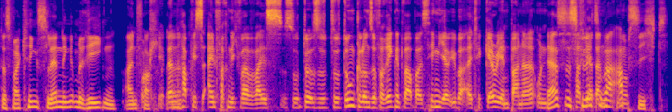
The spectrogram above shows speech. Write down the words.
Das war King's Landing im Regen einfach. Okay, dann habe ich es einfach nicht, weil, es so, so, so, dunkel und so verregnet war, aber es hing ja überall Targaryen-Banner und. Ja, es ist vielleicht ja sogar Absicht.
